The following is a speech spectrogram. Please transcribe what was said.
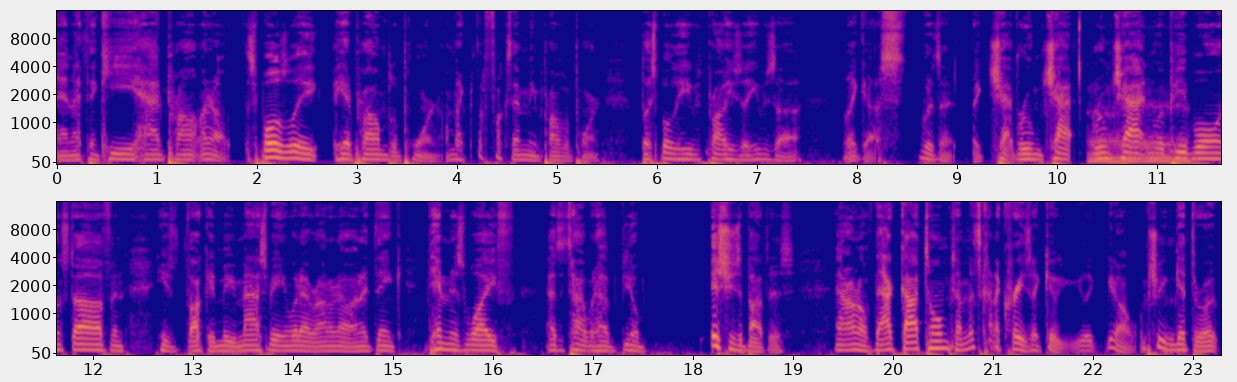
and I think he had problem. I don't know. Supposedly he had problems with porn. I'm like, what the fuck's that mean? Problems with porn? But supposedly he was probably he was, uh like uh what is that like chat room chat room Oh, chatting yeah, with yeah. people and stuff, and he's fucking maybe masturbating whatever. I don't know. And I think him and his wife at the time would have you know issues about this. And I don't know if that got to him. 'cause I mean, it's kind of crazy. Like, you like, you know, I'm sure you can get through it,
